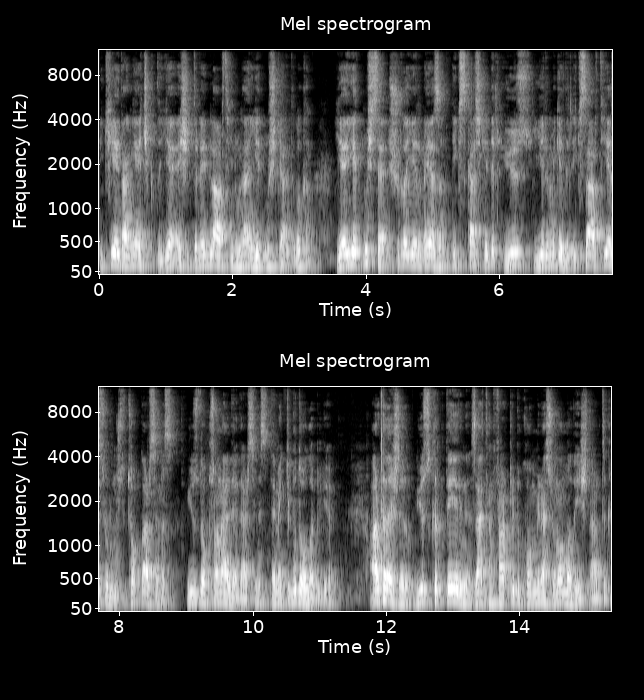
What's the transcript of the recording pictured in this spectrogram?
2y'den y çıktı. y eşittir 50 artı 20'den 70 geldi. Bakın y 70 ise şurada yerine yazın. x kaç gelir? 120 gelir. x artı y sorulmuştu. Toplarsanız 190 elde edersiniz. Demek ki bu da olabiliyor. Arkadaşlarım 140 değerini zaten farklı bir kombinasyon olmadığı için artık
